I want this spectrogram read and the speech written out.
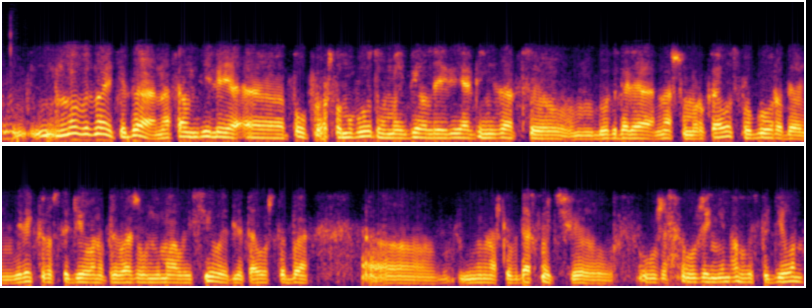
Ну, вы знаете, да, на самом деле э, по прошлому году мы сделали реорганизацию благодаря нашему руководству города. Директору стадиона приложил немалые силы для того, чтобы э, немножко вдохнуть э, уже, уже не новый стадион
